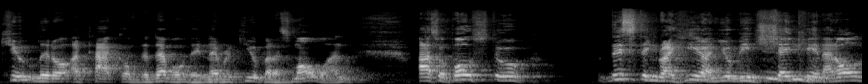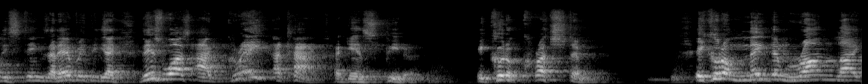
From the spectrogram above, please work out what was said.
cute little attack of the devil. They never cute, but a small one, as opposed to this thing right here and you're being shaken and all these things and everything. This was a great attack against Peter. It could have crushed him. It could have made them run like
